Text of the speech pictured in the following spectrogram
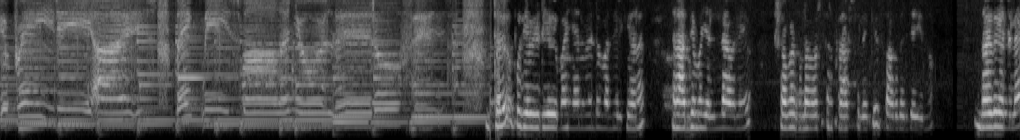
Your pretty eyes. Make me smile, and your little face. മറ്റൊരു പുതിയ വീഡിയോയുമായി ഞാൻ വീണ്ടും വന്നിരിക്കുകയാണ്. ഞാൻ ആദ്യമായി എല്ലാവരെയും ഷോബ ഫ്ലവേഴ്സ് ആൻഡ് ക്രാഫ്റ്റ്സിലേക്ക് സ്വാഗതം ചെയ്യുന്നു. അതായത് കണ്ടില്ലേ?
